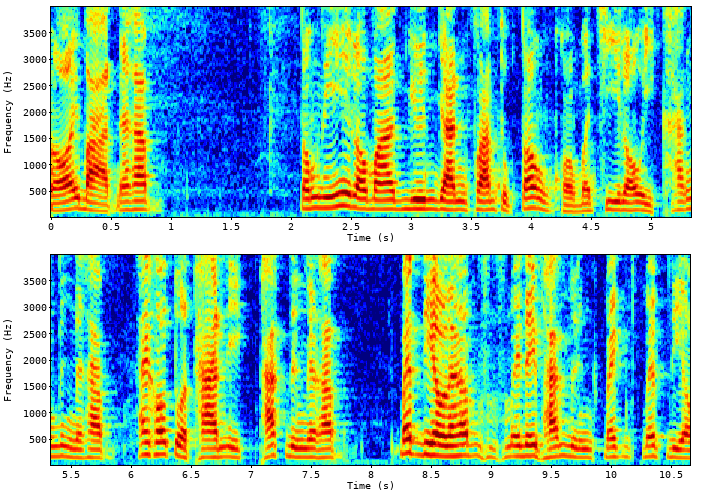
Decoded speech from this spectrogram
100 บาทนะครับ ตรงนี้เรามายืนยันความถูกต้องของบัญชีเราอีกครั้งหนึ่งนะครับ ให้เขาตรวจทานอีกพักหนึ่งนะครับแป๊บเดียวนะครับ ไม่ได้พักหนึ่งแป๊บแป๊บเดียว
